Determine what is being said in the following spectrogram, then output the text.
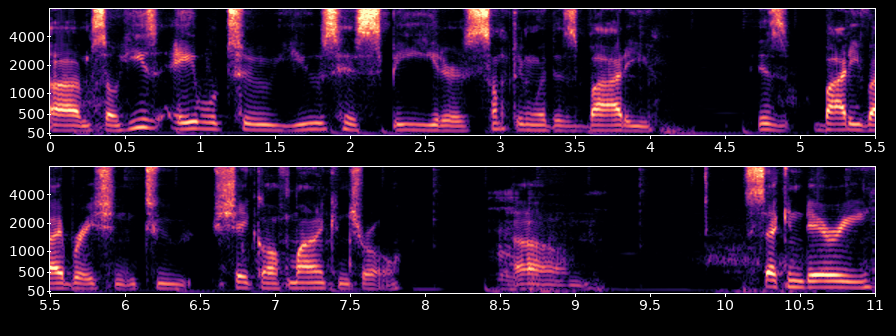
Um, so he's able to use his speed or something with his body, his body vibration to shake off mind control. Um, secondary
